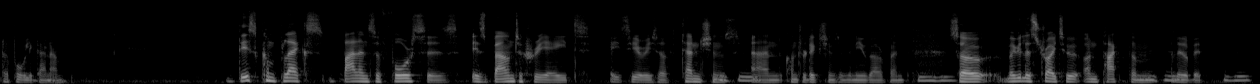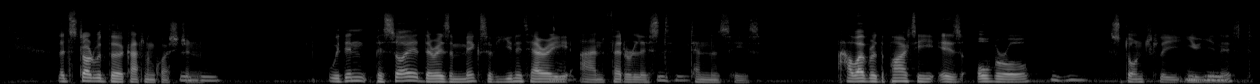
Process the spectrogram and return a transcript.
Republicana. This complex balance of forces is bound to create a series of tensions Mhm. and contradictions in the new government. Mhm. So maybe let's try to unpack them a Mhm. little bit. Mhm. Let's start with the Catalan question. Within PSOE, there is a mix of unitary and federalist Mm-hmm. tendencies. However, the party is overall Mm-hmm. staunchly unionist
